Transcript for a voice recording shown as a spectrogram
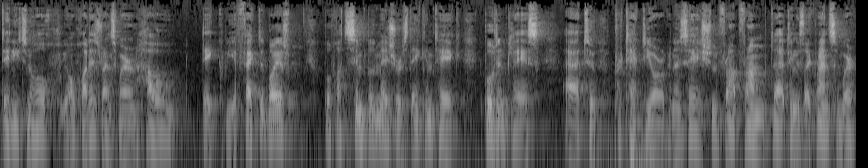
they need to know, you know what is ransomware and how they could be affected by it, but what simple measures they can take, put in place uh, to protect the organisation from, from uh, things like ransomware.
